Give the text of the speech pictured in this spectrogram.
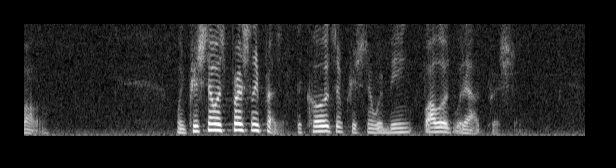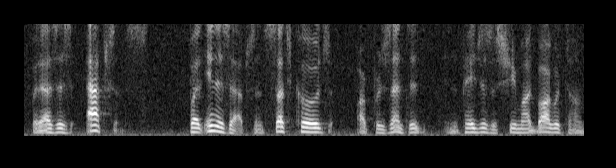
follow. When Krishna was personally present, the codes of Krishna were being followed without Krishna. But as his absence, but in his absence, such codes are presented in the pages of Srimad Bhagavatam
